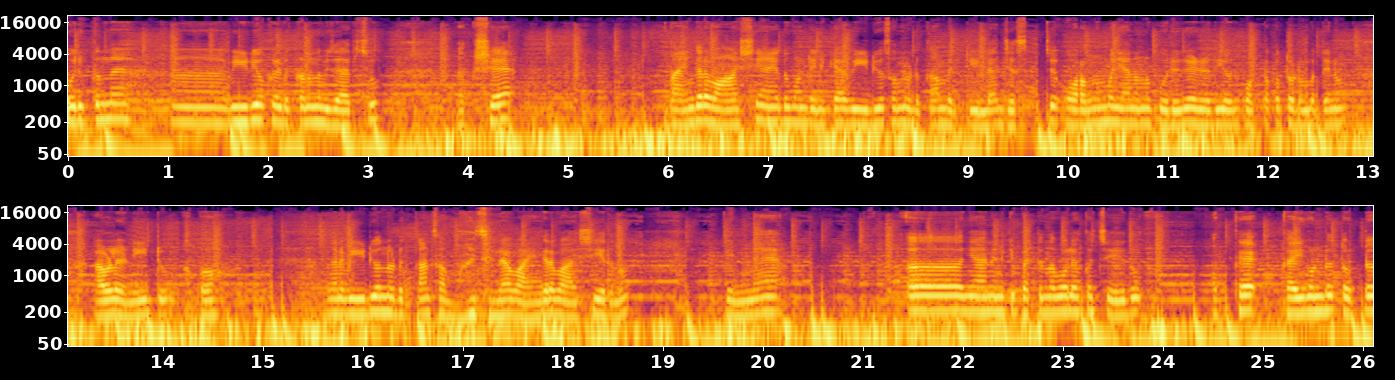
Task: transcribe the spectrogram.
ഒരുക്കുന്ന വീഡിയോ ഒക്കെ എടുക്കണമെന്ന് വിചാരിച്ചു. പക്ഷേ ഭയങ്കര വാശിയായതുകൊണ്ട് എനിക്ക് ആ വീഡിയോസ് ഒന്നും എടുക്കാൻ പറ്റിയില്ല. ജസ്റ്റ് ഉറങ്ങുമ്പോൾ ഞാനൊന്ന് കുരുക എഴുതി ഒരു പൊട്ടൊക്കെ തൊടുമ്പോഴത്തേനും അവൾ എണീറ്റു. അപ്പോൾ അങ്ങനെ വീഡിയോ ഒന്നും എടുക്കാൻ സമ്മതിച്ചില്ല. ഭയങ്കര വാശിയായിരുന്നു. പിന്നെ ഞാൻ എനിക്ക് പറ്റുന്ന പോലെയൊക്കെ ചെയ്തു. ഒക്കെ കൈകൊണ്ട് തൊട്ട്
